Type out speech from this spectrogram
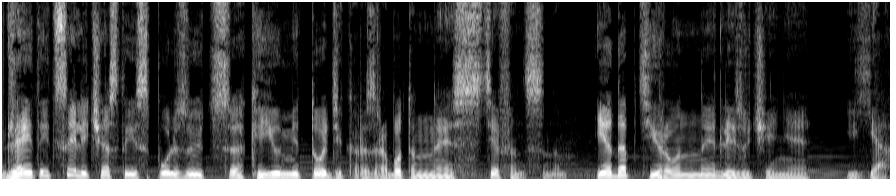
Для этой цели часто используется Q-методика, разработанная Стефенсоном и адаптированная для изучения «я».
